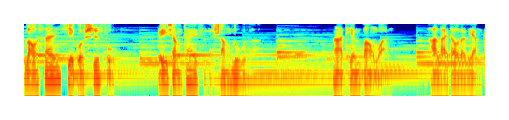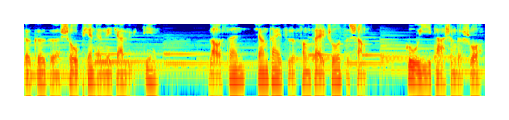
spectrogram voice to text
老三谢过师傅，背上袋子上路了。那天傍晚，他来到了两个哥哥受骗的那家旅店。老三将袋子放在桌子上，故意大声地说：“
